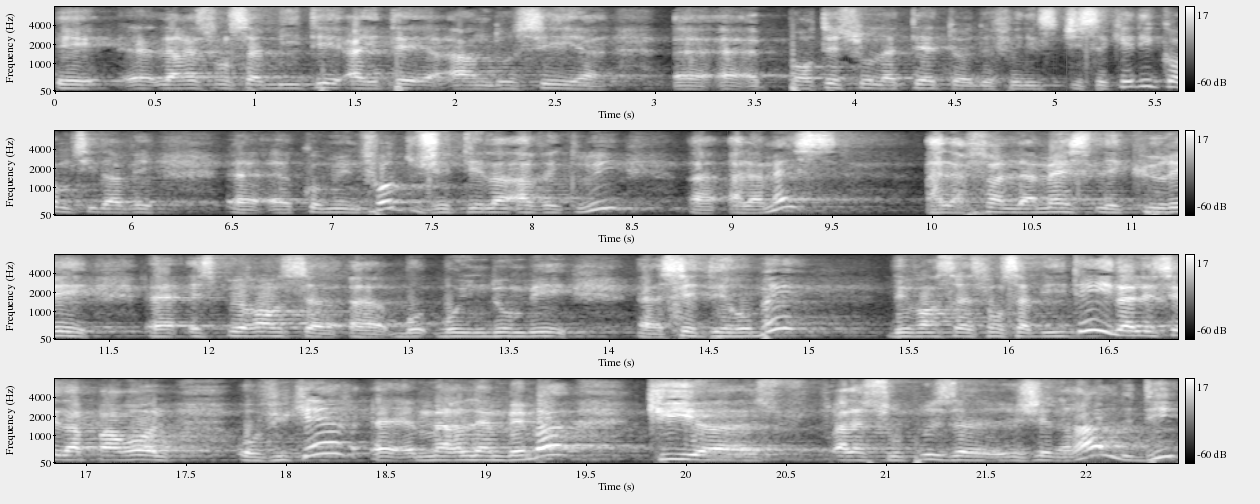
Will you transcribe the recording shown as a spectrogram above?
et la responsabilité a été endossée, portée sur la tête de Félix Tshisekedi comme s'il avait commis une faute. J'étais là avec lui à la messe. À la fin de la messe, les curés Espérance Boindombe s'est dérobé devant ses responsabilités. Il a laissé la parole au vicaire, euh, Merlin Bemba, qui, euh, à la surprise générale, dit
